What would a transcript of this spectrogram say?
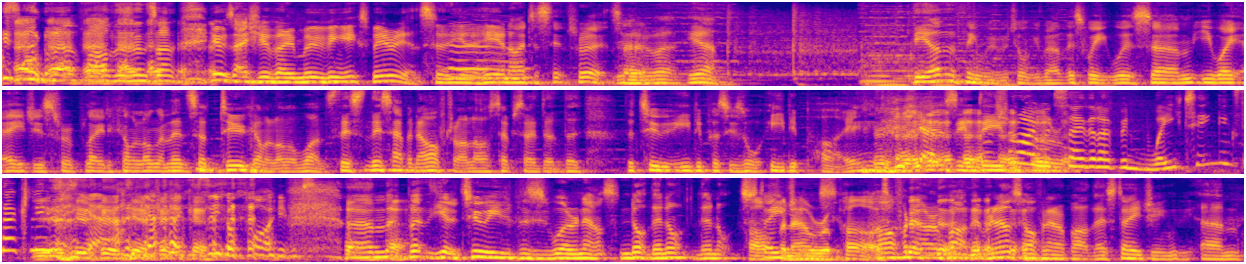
all about, all about fathers and sons. It was actually a very moving experience. So you know, he and I to sit through it. So uh, yeah. The other thing we were talking about this week was um, you wait ages for a play to come along, and then some two come along at once. This this happened after our last episode. That the, the two Oedipuses or Oedipi, is indeed Sure, I would say that I've been waiting exactly. but yeah, yeah, I can see your point. Um, but you know, two Oedipuses were announced. Not they're not they're not Half an hour apart. Half an hour apart. They were announced half an hour apart. They're staging um,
